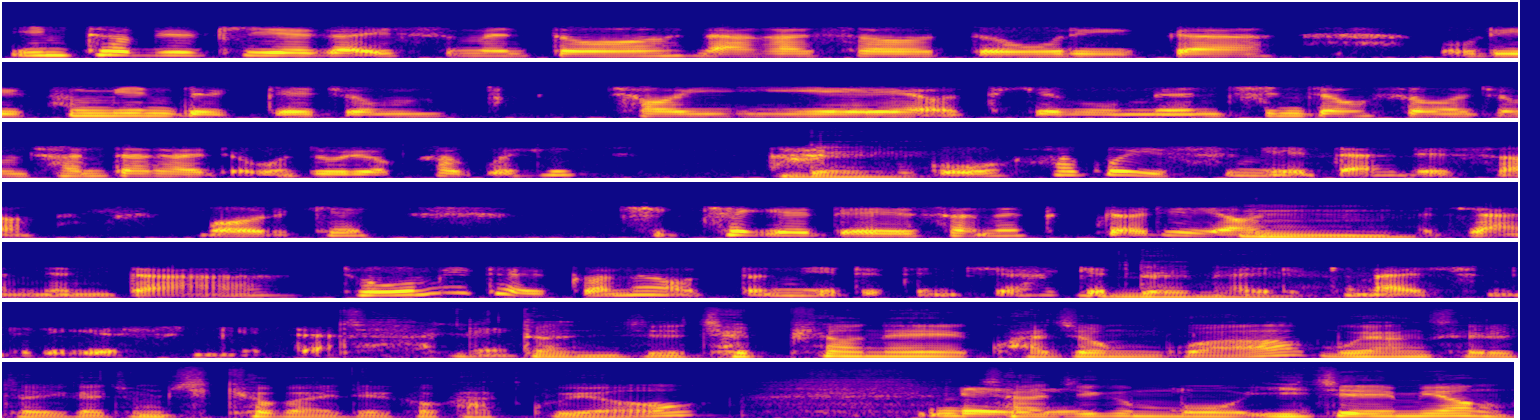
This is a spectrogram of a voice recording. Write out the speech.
인터뷰 기회가 있으면 또 나가서 또 우리가 우리 국민들께 좀 저희의 어떻게 보면 진정성을 좀 전달하려고 노력하고 했, 네. 하고 하고 있습니다. 그래서 뭐 이렇게 직책에 대해서는 특별히 음. 연하지 않는다. 도움이 될 거는 어떤 일이든지 하겠다 네네. 이렇게 말씀드리겠습니다. 자, 네. 일단 이제 재편의 과정과 모양새를 저희가 좀 지켜봐야 될 것 같고요. 네. 자, 지금 뭐 이재명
